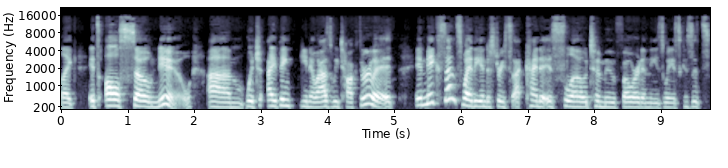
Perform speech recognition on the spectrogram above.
like it's all so new um, which i think you know as we talk through it it, makes sense why the industry kind of is slow to move forward in these ways because it's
